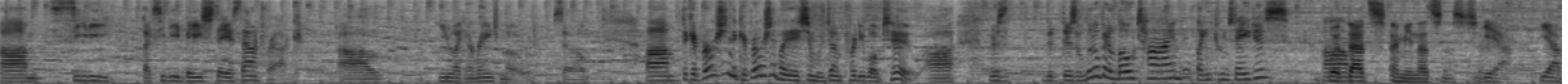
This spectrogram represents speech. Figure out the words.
um, CD like CD based stay soundtrack uh, you know like in arrange mode so um, the conversion the conversion PlayStation was done pretty well too uh, there's there's a little bit of low time like in between stages But Um, that's. I mean, that's necessary. yeah yeah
